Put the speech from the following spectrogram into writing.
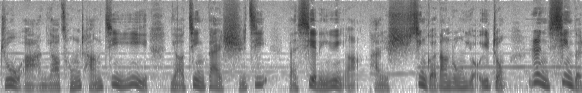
住啊，你要从长计议，你要静待时机。但谢灵运啊，他性格当中有一种任性的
